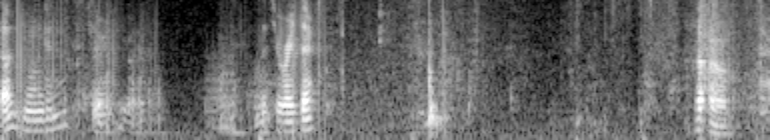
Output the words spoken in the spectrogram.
Doug, you want to go next? Or Go ahead. is that you right there? Uh-oh. Sorry.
